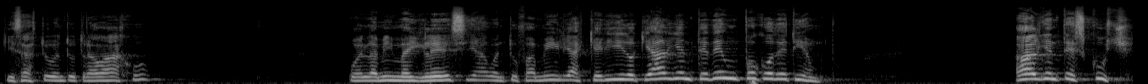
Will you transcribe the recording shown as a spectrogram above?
Quizás tú en tu trabajo o en la misma iglesia o en tu familia has querido que alguien te dé un poco de tiempo, alguien te escuche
